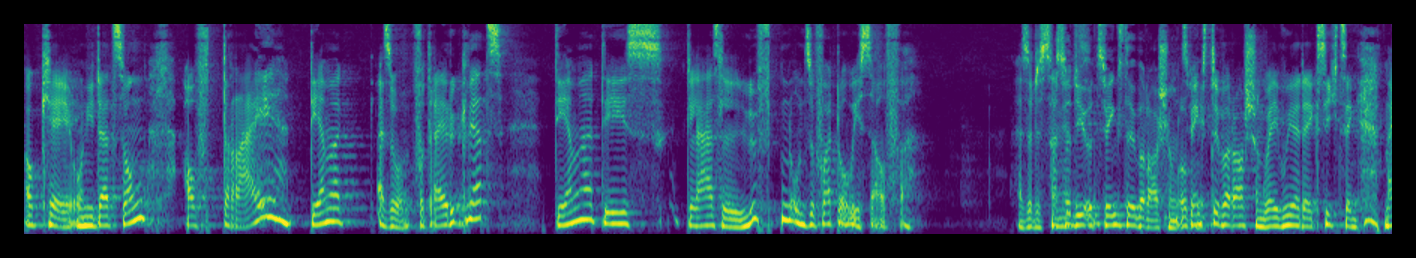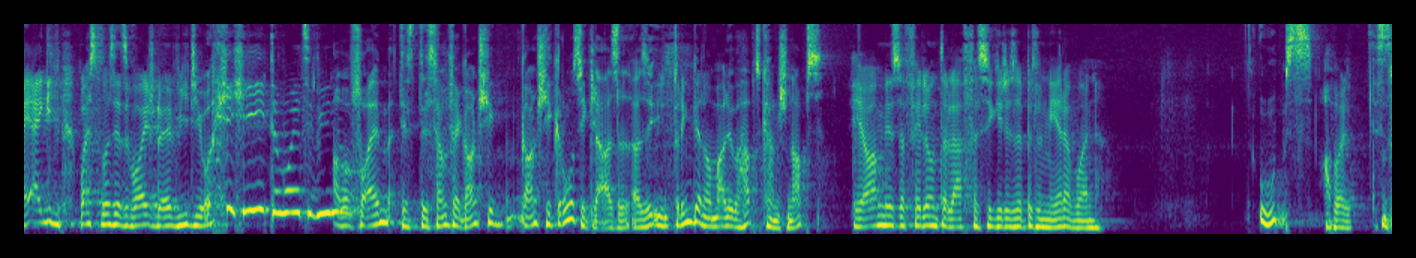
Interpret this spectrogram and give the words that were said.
Okay, und ich würde sagen, auf drei, der wir, also von drei rückwärts, der wir das Glas lüften und sofort saufen. Also das sind Also die zwingste Überraschung. Okay. zwingste Überraschung, weil ich will ja dein Gesicht sehen. Mei, eigentlich, weißt du was, jetzt war ich noch ein Video. Da war jetzt ein Video. Aber vor allem, das, das sind für ganz schön, ganz schön große Glasel. Also ich trinke ja normal überhaupt keinen Schnaps. ja, mir ist ein Fehler unterlaufen, Sigi, das ist ein bisschen mehr geworden. Ups. Aber das,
